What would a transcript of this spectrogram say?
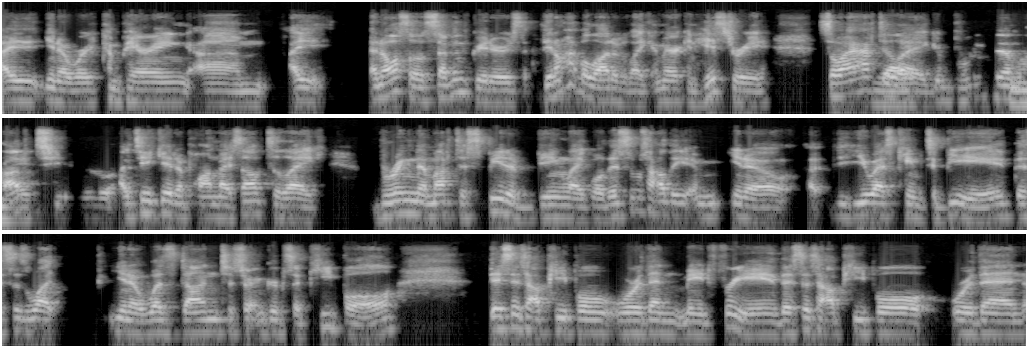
i you know we're comparing um, i and also seventh graders they don't have a lot of like american history so i have to right. like bring them right. up to i take it upon myself to like bring them up to speed of being like, well, this is how the um, you know uh, the U.S. came to be. This is what you know was done to certain groups of people. This is how people were then made free. This is how people were then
